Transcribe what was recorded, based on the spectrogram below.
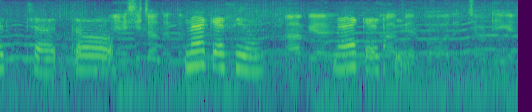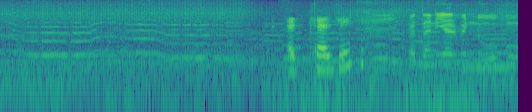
अच्छा तो मैं ऐसे चाहता था। मैं कैसी हूँ? आप यार मैं कैसी आप यार बहुत अच्छा हो ठीक है? अच्छा जी। हम्म, पता नहीं यार मैं नूब हूँ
